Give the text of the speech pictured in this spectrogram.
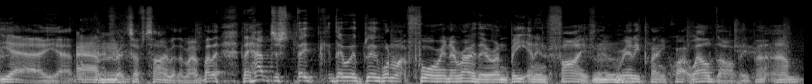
Yeah, yeah, they're Um, for a tough time at the moment. But they, they had just they they were they won like four in a row. They were unbeaten in five. They Mm. were really playing quite well, Derby. But um,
